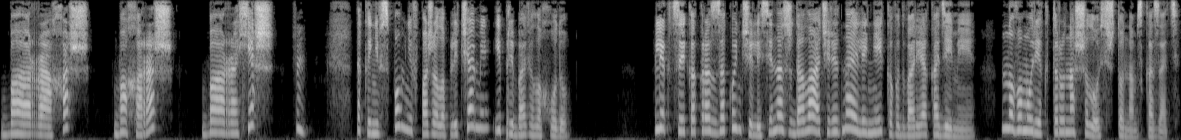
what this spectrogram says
Барахаш? Бахараш? Барахеш? Хм. Так и не вспомнив, пожала плечами и прибавила ходу. Лекции как раз закончились, и нас ждала очередная линейка во дворе академии. Новому ректору нашлось, что нам сказать.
